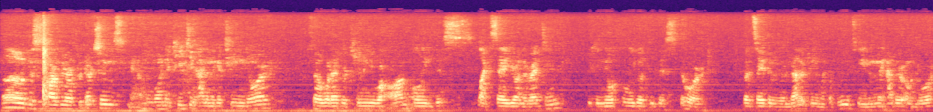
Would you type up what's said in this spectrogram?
Hello, this is RVR Productions. Now I'm going to teach you how to make a team door. So whatever team you are on, only this, like say you're on the red team, you can only go through this door. But say there was another team, like a blue team, and they had their own door,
